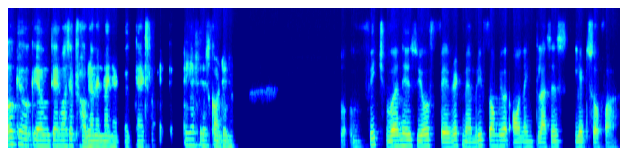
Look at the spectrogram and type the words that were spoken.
Okay, okay. um, there was a problem in my network. That's why. Yes, yes, continue. Which one is your favorite memory from your online classes yet so far?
